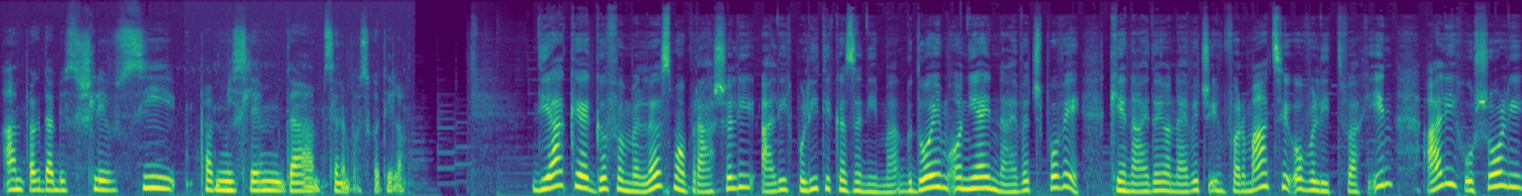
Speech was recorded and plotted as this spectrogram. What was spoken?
Ampak da bi šli vsi, pa mislim, da se ne bo zgodilo. Dijake GFML smo vprašali, ali jih politika zanima, kdo jim o njej največ pove, kje najdejo največ informacij o volitvah in ali jih v šoli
